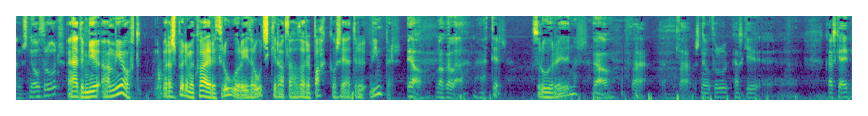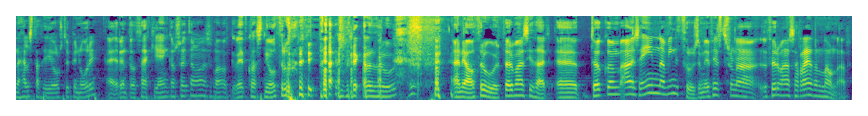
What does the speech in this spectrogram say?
en snjóþrúur þetta er mjög, það mjög oft verið að spyrja mig hvað eru þrúur og ég þarf að útskýra alltaf að það eru bakka og segja þetta eru vínber. Já, nákvæmlega. Þetta er þrúurreiðinar Já, það alltaf snjóþrúr kannski eh, kannski einna helsta því ég ólst upp í Nóri ég reyndar að þekki engan 17 ára sem að veit hvað snjóþrúr er í dag frekar en já, þrúur, förum aðeins í þær. Uh, tökum aðeins eina vínþrúr sem ég finnst svona, förum aðeins að ræða nánar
